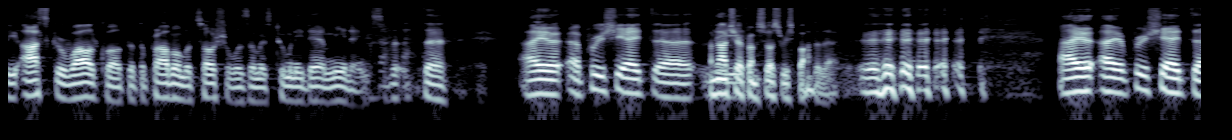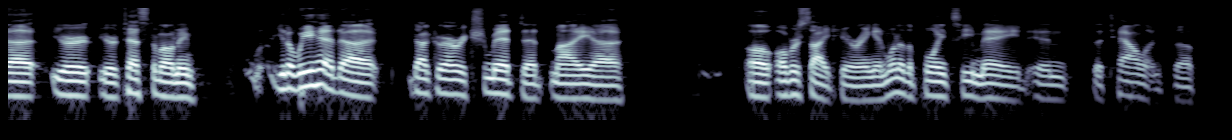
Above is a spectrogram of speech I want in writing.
the Oscar Wilde quote that the problem with socialism is too many damn meetings. but, uh, I uh, appreciate. Uh, I'm not sure if I'm supposed to respond to that. I, I appreciate uh, your your testimony. You know, we had uh, Dr. Eric Schmidt at my uh, oversight hearing, and one of the points he made in the talent of,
